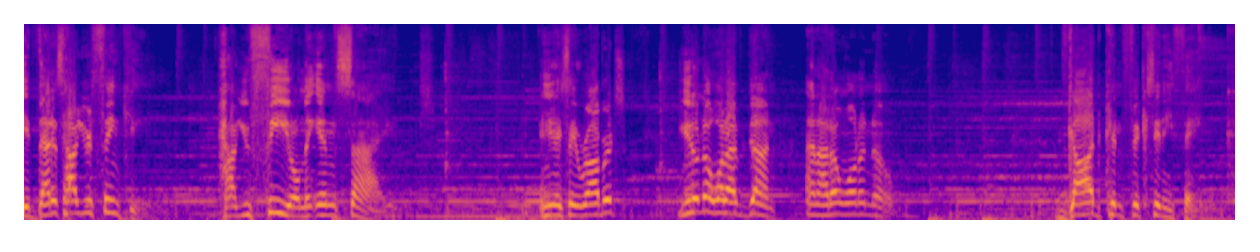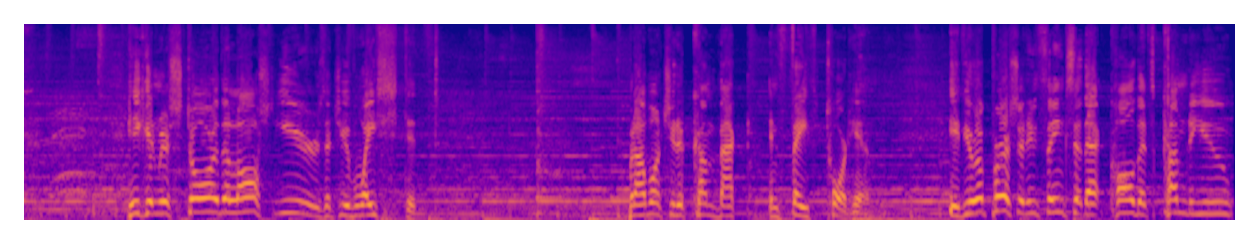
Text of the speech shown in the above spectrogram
If that is how you're thinking, how you feel on the inside, and you say, Roberts, you don't know what I've done, and I don't want to know. God can fix anything. He can restore the lost years that you've wasted. But I want you to come back in faith toward Him. If you're a person who thinks that that call that's come to you,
